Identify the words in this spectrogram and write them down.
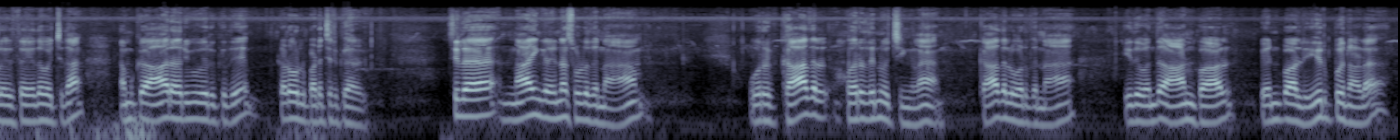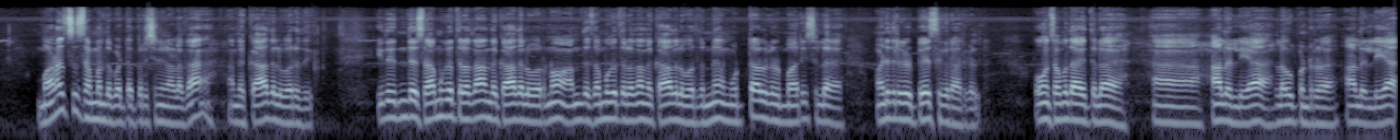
ஒரு இதை இதை வச்சு தான் நமக்கு ஆறு அறிவு இருக்குது. கடவுள் படைச்சிருக்காரு. சில நாய்கள் என்ன சொல்லுதுன்னா ஒரு காதல் வருதுன்னு வச்சிங்களேன். காதல் வருதுன்னா இது வந்து ஆண்பால் பெண்பால் ஈர்ப்புனால மனசு சம்மந்தப்பட்ட பிரச்சனைனால தான் அந்த காதல் வருது. இது இந்த சமூகத்தில் தான் அந்த காதல் வரணும் அந்த சமூகத்தில் தான் அந்த காதல் வருதுன்னு முட்டாள்கள் மாதிரி சில மனிதர்கள் பேசுகிறார்கள். உன் சமுதாயத்தில் ஆள் இல்லையா? லவ் பண்ணுற ஆள் இல்லையா?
